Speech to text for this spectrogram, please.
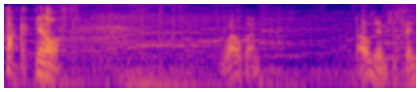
Fuck! Get off! Well then. That was interesting.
